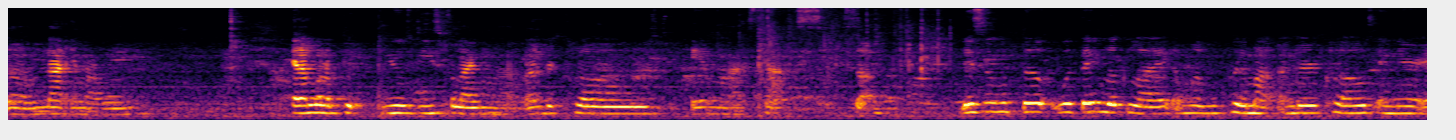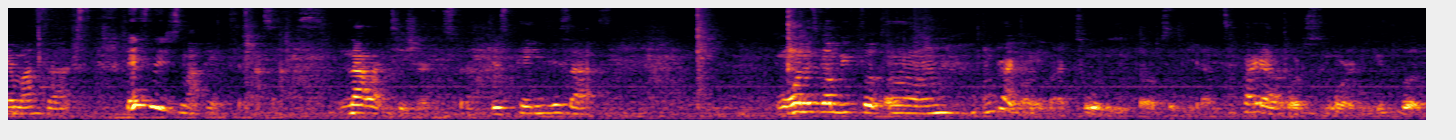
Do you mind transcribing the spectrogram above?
um, not in my room. And I'm gonna put use these for like my underclothes and my socks. So this is what the what they look like. I'm gonna be putting my underclothes in there and my socks. Basically just my pants and my socks, not like t-shirts just pants and socks. One is gonna be for um, I'm probably gonna need like two of these though to be honest. I probably gotta order some more of these, but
